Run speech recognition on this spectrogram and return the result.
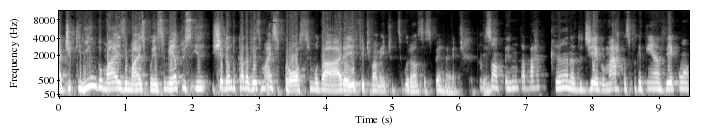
adquirindo mais e mais conhecimentos e chegando cada vez mais próximo da área efetivamente de segurança cibernética. Professor, uma pergunta bacana do Diego Marcos, porque tem a ver com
